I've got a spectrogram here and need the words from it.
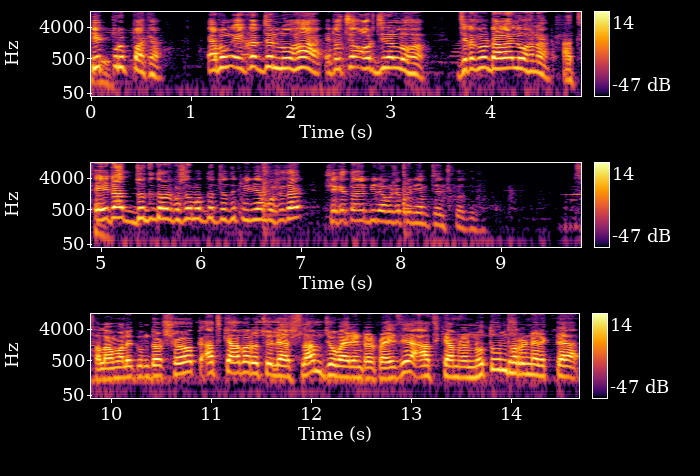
হিট প্রুফ পাখা। এবং এটার যে লোহা এটা হচ্ছে অরিজিনাল লোহা। যেটা কোনো ডালাই লোহা না। আচ্ছা। এটা যদি দশ বছরের মধ্যে যদি প্রিমিয়াম বসে যায় সেক্ষেত্রে আমি বিনা পয়সা প্রিমিয়াম চেঞ্জ করে দিব। সালাম আলাইকুম দর্শক আজকে আবারও চলে আসলাম জোবাইর এন্টারপ্রাইজে আজকে আমরা নতুন ধরনের একটা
